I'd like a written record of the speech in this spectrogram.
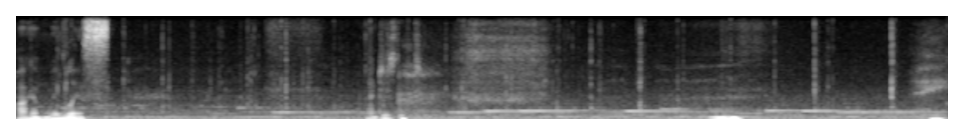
why I'm wingless. I just. Hey.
